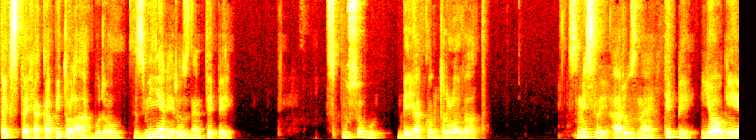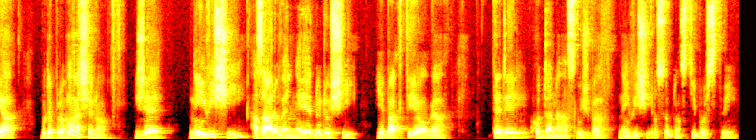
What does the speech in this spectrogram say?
textech a kapitolách budou zmíněny různé typy způsobu, by jak kontrolovat smysly a různé typy jogy a bude prohlášeno, že nejvyšší a zároveň nejjednodušší je bhakti yoga, tedy oddaná služba nejvyšší osobnosti božství.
